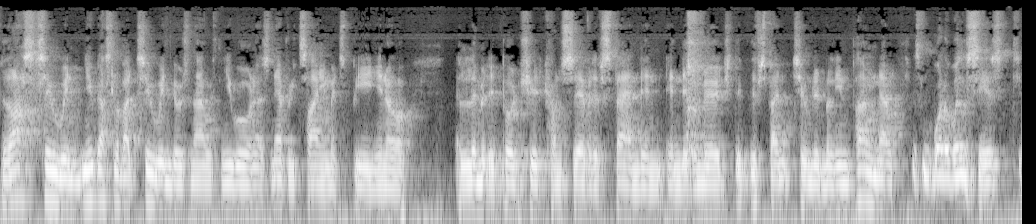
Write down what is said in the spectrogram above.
the last two win- Newcastle have had two windows now with new owners, and every time it's been you know a limited budget, conservative spending, in they've emerged. They've spent two hundred million pound now. Listen, what I will say is,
